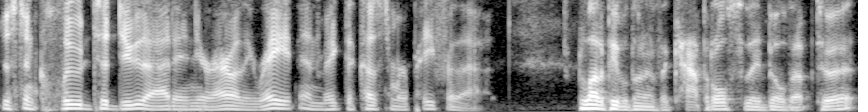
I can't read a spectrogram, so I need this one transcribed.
just include to do that in your hourly rate and make the customer pay for that? a lot of people don't have the capital so they build up to it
